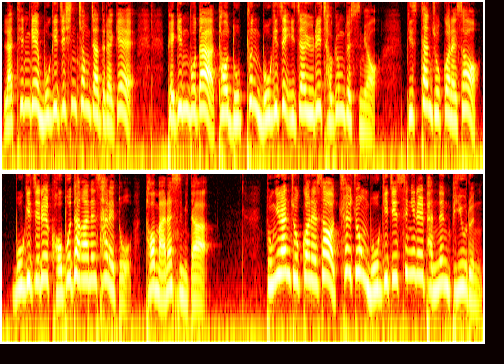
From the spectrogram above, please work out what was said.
라틴계 모기지 신청자들에게 백인보다 더 높은 모기지 이자율이 적용됐으며 비슷한 조건에서 모기지를 거부당하는 사례도 더 많았습니다. 동일한 조건에서 최종 모기지 승인을 받는 비율은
